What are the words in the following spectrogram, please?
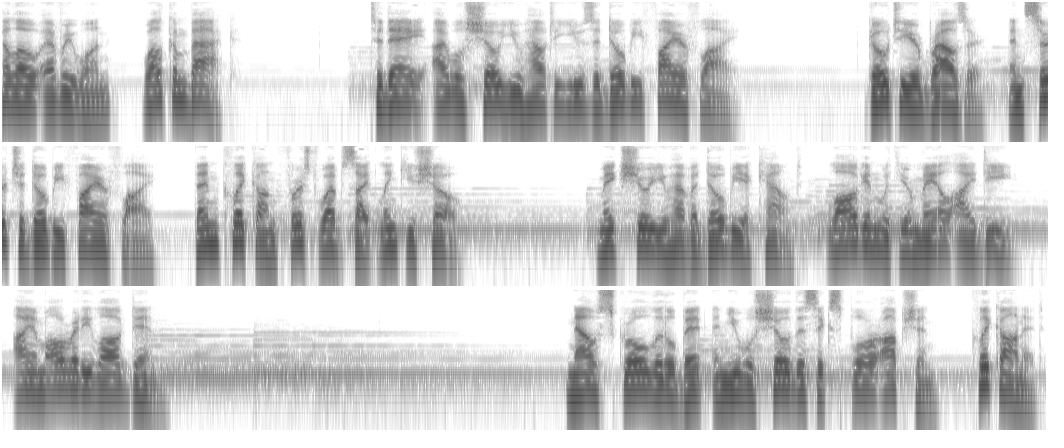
Hello everyone, welcome back. Today I will show you how to use Adobe Firefly. Go to your browser and search Adobe Firefly, then click on first website link you show. Make sure you have Adobe account, log in with your mail ID, I am already logged in. Now scroll little bit and you will show this explore option, click on it.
